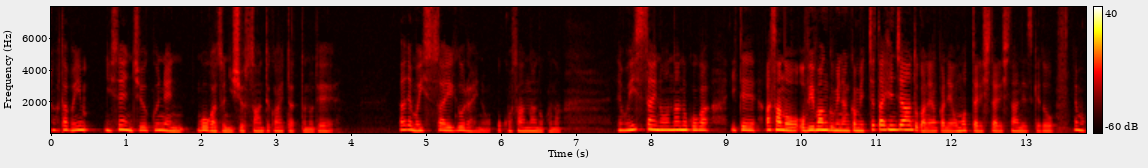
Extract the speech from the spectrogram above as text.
なんか多分2019年5月に出産って書いてあったのであでも1歳ぐらいのお子さんなのかな。でも1歳の女の子がいて朝の帯番組なんかめっちゃ大変じゃんとかねなんかね思ったりしたりしたんですけどでも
